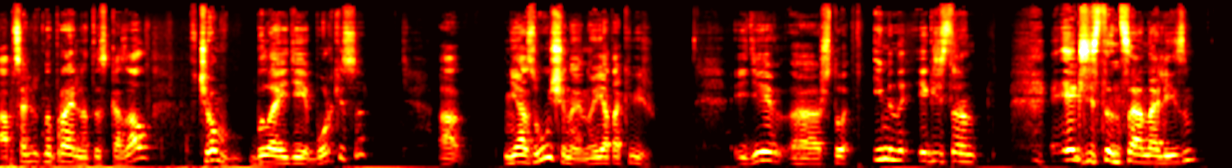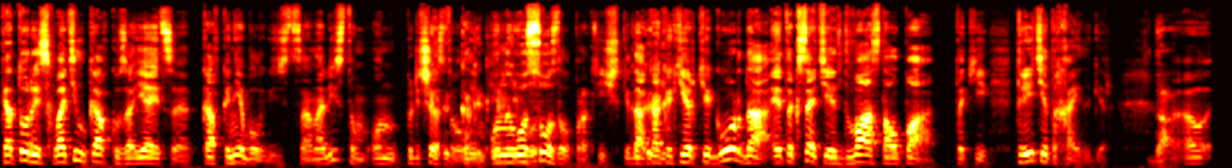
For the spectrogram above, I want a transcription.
абсолютно правильно ты сказал, в чем была идея Боркиса, а, не озвученная, но я так вижу. Идея, а, что именно экзистен... экзистенциализм, который схватил Кавку за яйца, Кавка не был экзистенциалистом, он предшествовал как, как им, он его создал практически, как да, как и Киркегор, да, это, кстати, два столпа такие. Третий это Хайдегер. Да. А,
